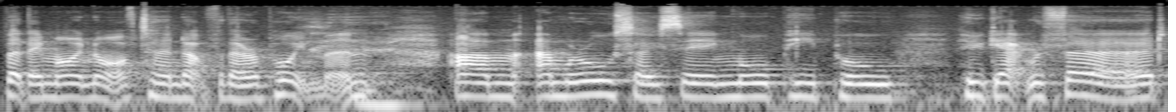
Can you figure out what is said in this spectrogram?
but they might not have turned up for their appointment. Um, and we're also seeing more people who get referred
